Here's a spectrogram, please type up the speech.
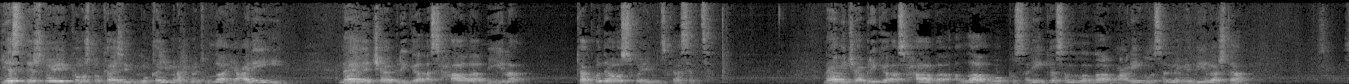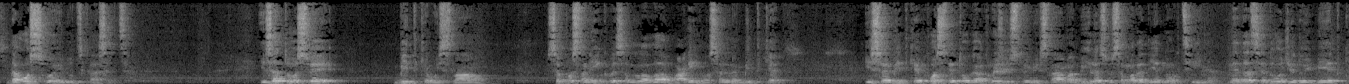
jeste što je, kao što kaže Ibn Qayyim rahmetullahi alaihi, najveća briga ashaba bila kako da osvoje ljudska srca. Najveća briga ashaba Allahovog poslanika sallallahu alaihi wa sallam je bila šta? Da osvoje ljudska srca. I zato sve bitke u islamu, sve poslanikove sallallahu alaihi wa sallam bitke, i sve bitke posle toga kroz istoriju islama bile su samo radi jednog cilja. Ne da se dođe do imetka,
